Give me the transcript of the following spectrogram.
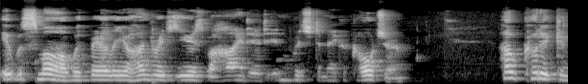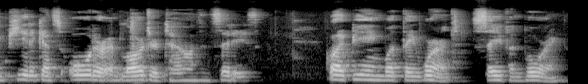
It was small, with barely a hundred years behind it in which to make a culture. How could it compete against older and larger towns and cities? By being what they weren't, safe and boring.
